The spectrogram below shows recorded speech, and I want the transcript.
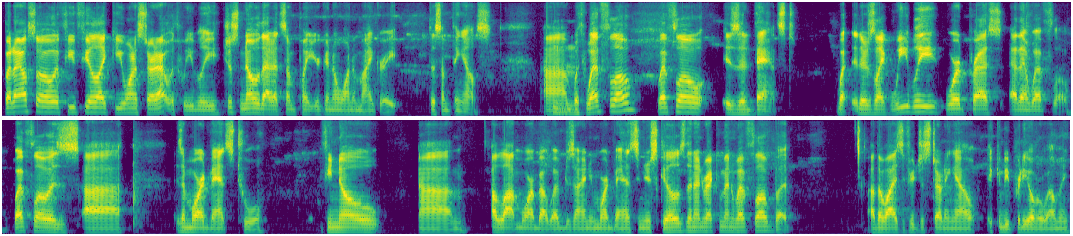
but I also, if you feel like you want to start out with Weebly, just know that at some point you're going to want to migrate to something else. Um, mm-hmm. With Webflow, Webflow is advanced. What there's like Weebly, WordPress, and then Webflow. Webflow is uh, is a more advanced tool. If you know um, a lot more about web design, you're more advanced in your skills, then I'd recommend Webflow. But otherwise, if you're just starting out, it can be pretty overwhelming.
